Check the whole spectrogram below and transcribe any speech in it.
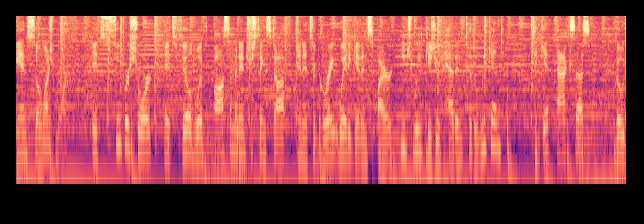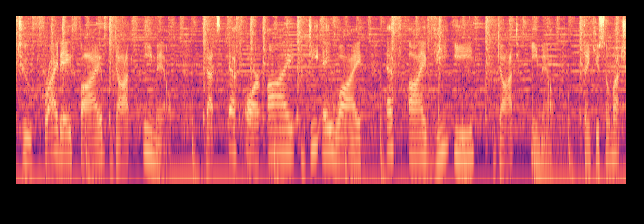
and so much more. It's super short, it's filled with awesome and interesting stuff, and it's a great way to get inspired each week as you head into the weekend. To get access, go to friday5.email. That's F R I D A Y F I V E dot email. Thank you so much.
